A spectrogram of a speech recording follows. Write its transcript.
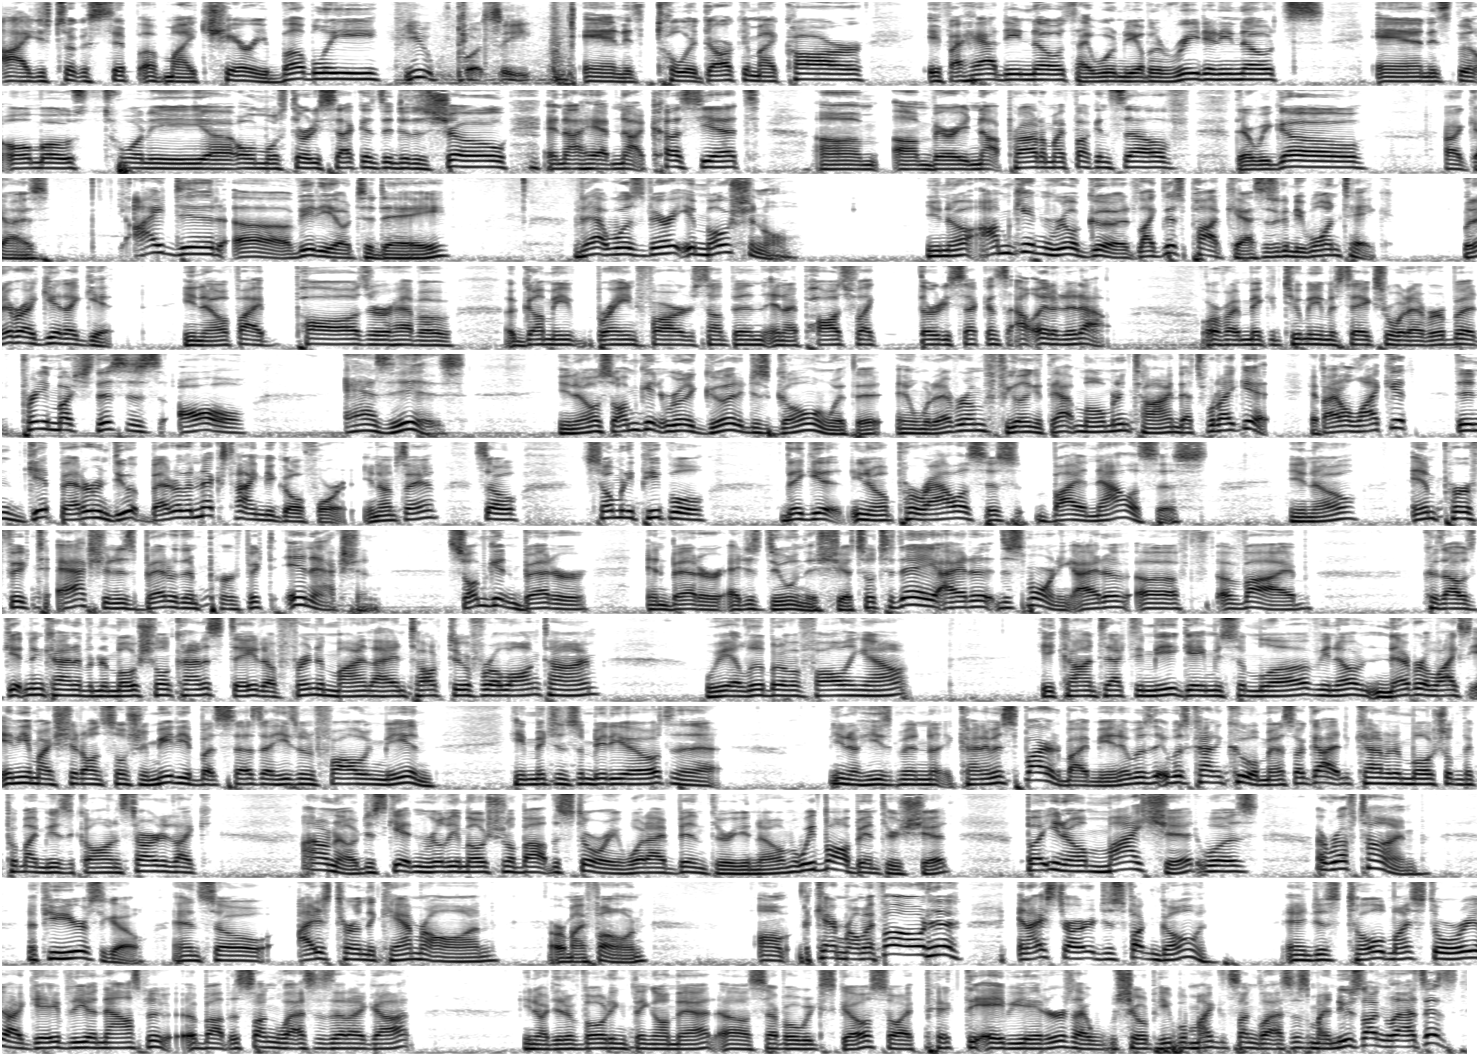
I just took a sip of my cherry bubbly. You pussy. And it's totally dark in my car. If I had any notes, I wouldn't be able to read any notes. And it's been almost 20, uh, almost 30 seconds into the show, and I have not cussed yet. Um, I'm very not proud of my fucking self. There we go. All right, guys. I did a video today that was very emotional. You know, I'm getting real good. Like this podcast is going to be one take. Whatever I get, I get. You know, if I pause or have a, a gummy brain fart or something and I pause for like 30 seconds, I'll edit it out. Or if I'm making too many mistakes or whatever. But pretty much this is all as is. You know, so I'm getting really good at just going with it. And whatever I'm feeling at that moment in time, that's what I get. If I don't like it, then get better and do it better the next time you go for it. You know what I'm saying? So, so many people, they get, you know, paralysis by analysis. You know, imperfect action is better than perfect inaction. So I'm getting better and better at just doing this shit. So today, I had a, this morning, I had a, a, a vibe because I was getting in kind of an emotional kind of state. A friend of mine that I hadn't talked to for a long time, we had a little bit of a falling out. He contacted me, gave me some love. You know, never likes any of my shit on social media, but says that he's been following me and he mentioned some videos and that you know he's been kind of inspired by me, and it was it was kind of cool, man. So I got kind of an emotional thing, put my music on, and started like I don't know, just getting really emotional about the story, and what I've been through. You know, I mean, we've all been through shit, but you know, my shit was a rough time a few years ago, and so I just turned the camera on or my phone, um, the camera on my phone, and I started just fucking going and just told my story. I gave the announcement about the sunglasses that I got. You know, I did a voting thing on that uh, several weeks ago. So I picked the aviators. I showed people my sunglasses, my new sunglasses.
